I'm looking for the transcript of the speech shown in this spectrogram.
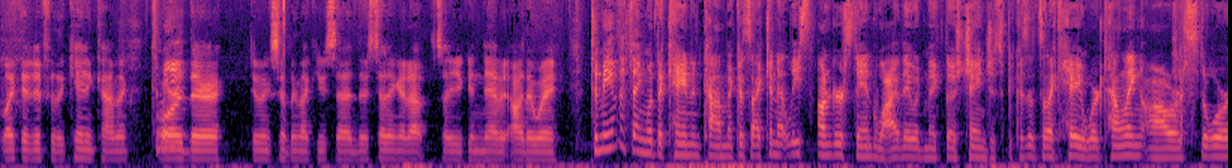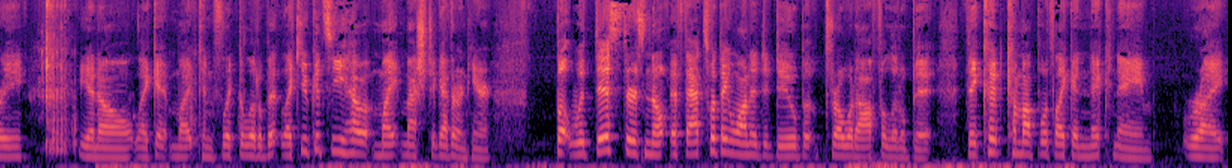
like they did for the Kanan comic, To or me- they're doing something like you said. They're setting it up so you can have it either way. To me, the thing with the Kanan comic is I can at least understand why they would make those changes because it's like, hey, we're telling our story, you know, like it might conflict a little bit. Like you could see how it might mesh together in here. But with this, there's no. If that's what they wanted to do, but throw it off a little bit, they could come up with like a nickname, right?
